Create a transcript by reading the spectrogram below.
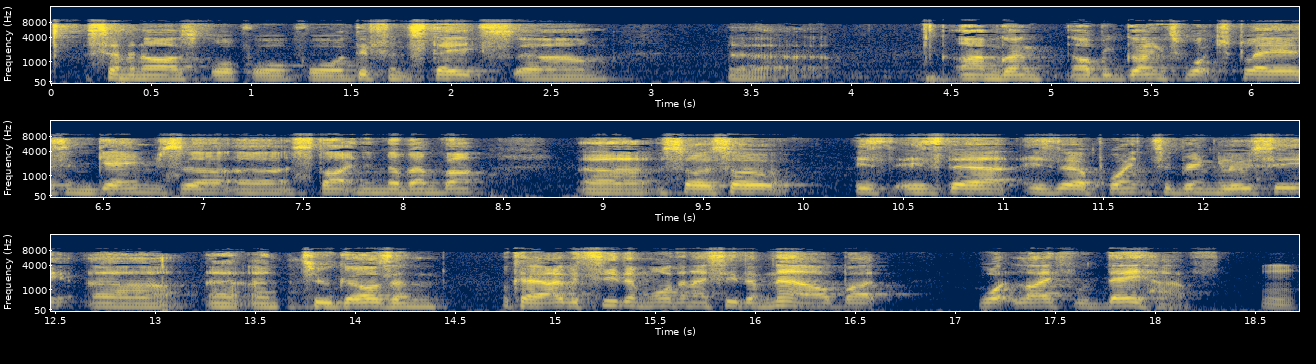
seminars for, for, for different states. Um, uh, I'm going. I'll be going to watch players in games uh, starting in November. so so is is there is there a point to bring Lucy uh, and two girls? And okay I would see them more than I see them now but what life would they have? Mm.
